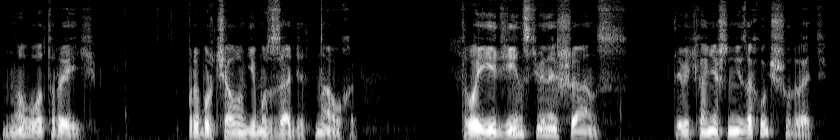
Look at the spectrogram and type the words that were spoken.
«Ну вот, Рэй», — пробурчал он ему сзади, на ухо, — «твой единственный шанс. Ты ведь, конечно, не захочешь удрать?»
